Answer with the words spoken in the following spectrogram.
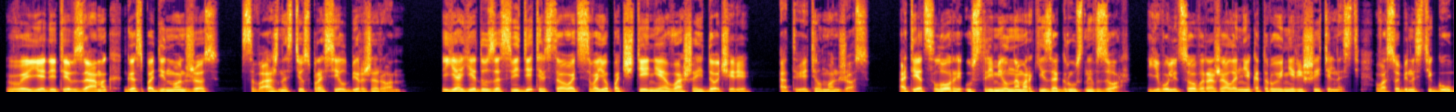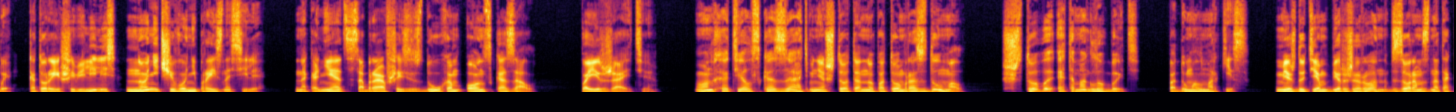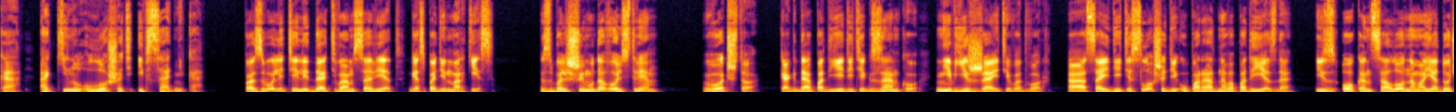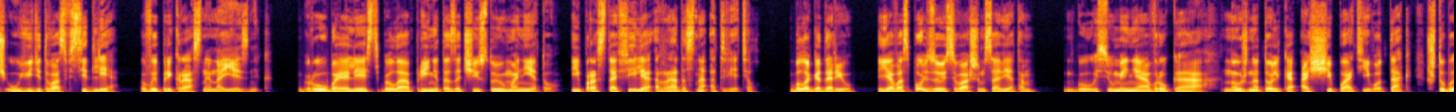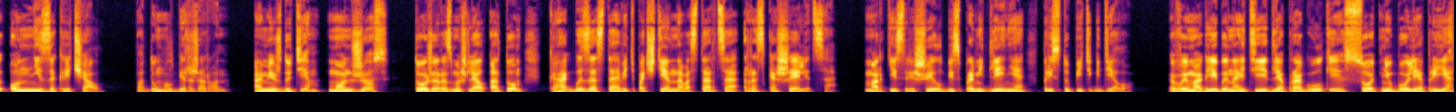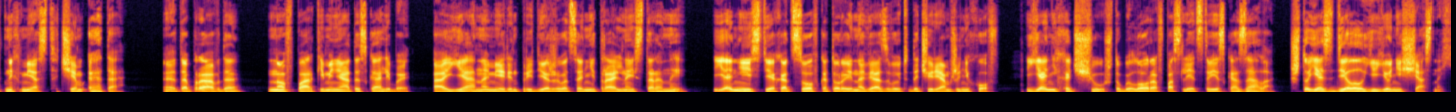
«Вы едете в замок, господин Монжос?» — с важностью спросил Бержерон. «Я еду засвидетельствовать свое почтение вашей дочери», — ответил Монжос. Отец Лоры устремил на маркиза грустный взор. Его лицо выражало некоторую нерешительность, в особенности губы, которые шевелились, но ничего не произносили. Наконец, собравшись с духом, он сказал «Поезжайте». Он хотел сказать мне что-то, но потом раздумал. «Что бы это могло быть?» — подумал Маркиз. Между тем Бержерон, взором знатока, окинул лошадь и всадника. «Позволите ли дать вам совет, господин Маркиз?» «С большим удовольствием». «Вот что. Когда подъедете к замку, не въезжайте во двор а сойдите с лошади у парадного подъезда. Из окон салона моя дочь увидит вас в седле. Вы прекрасный наездник». Грубая лесть была принята за чистую монету, и Простофиля радостно ответил. «Благодарю. Я воспользуюсь вашим советом. Гусь у меня в руках, нужно только ощипать его так, чтобы он не закричал», — подумал Бержерон. А между тем Монжос тоже размышлял о том, как бы заставить почтенного старца раскошелиться. Маркиз решил без промедления приступить к делу. «Вы могли бы найти для прогулки сотню более приятных мест, чем это». «Это правда. Но в парке меня отыскали бы, а я намерен придерживаться нейтральной стороны. Я не из тех отцов, которые навязывают дочерям женихов. Я не хочу, чтобы Лора впоследствии сказала, что я сделал ее несчастной.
